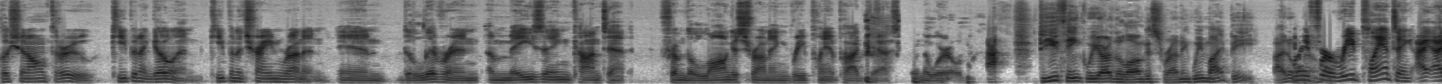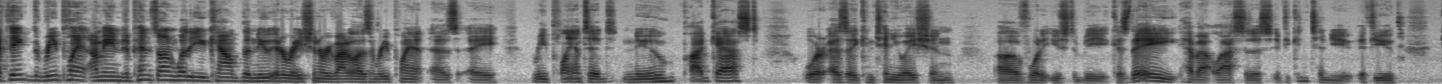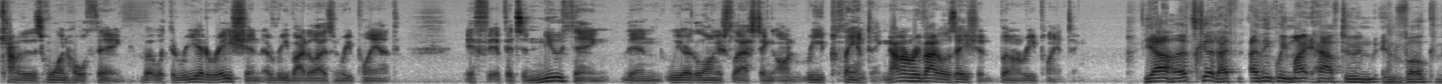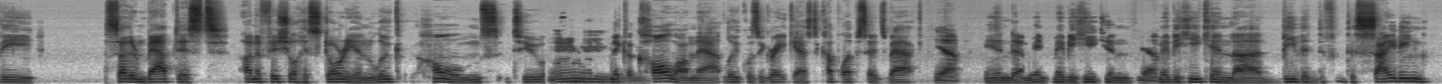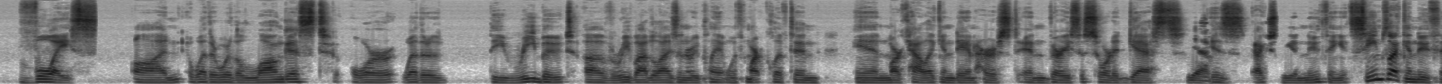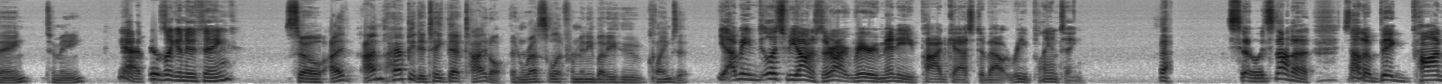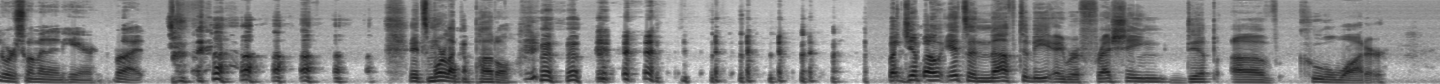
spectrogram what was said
pushing on through, keeping it going, keeping the train running, and delivering amazing content from the longest running replant podcast in the world. Do you think we are the longest running? We might be. I don't I mean, know. For replanting, I, I, think the replant, I mean, it depends on whether you count the new iteration, Revitalize and Replant, as a replanted new podcast or as a continuation of what it used to be because they have outlasted us if you continue if you count it as one whole thing. But with the reiteration of revitalize and replant if if it's a new thing then we are the longest lasting on replanting. Not on revitalization but on replanting. Yeah that's good. I, th- I think we might have to in- invoke the southern baptist unofficial historian luke holmes to mm. make a call on that. Luke was a great guest a couple episodes back. Yeah and uh, maybe, maybe, he can yeah. maybe he can uh, be the de- deciding voice on whether we're the longest or whether the reboot of Revitalize and Replant with Mark Clifton and Mark Hallock and Dan Hurst and various assorted guests yeah. is actually a new thing. It seems like a new thing to me. Yeah, it feels like a new thing. So I, I'm happy to take that title and wrestle it from anybody who claims it. Yeah, I mean, let's be honest. There aren't very many podcasts about replanting. So it's not a it's not a big pond we're swimming in here, but it's more like a puddle. but Jimbo, it's enough to be a refreshing dip of cool water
